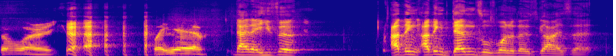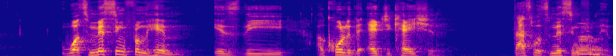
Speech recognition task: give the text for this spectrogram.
Don't worry. But yeah, No, no, he's a. I think I think Denzel's one of those guys that what's missing from him is the I call it the education. That's what's missing from him.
